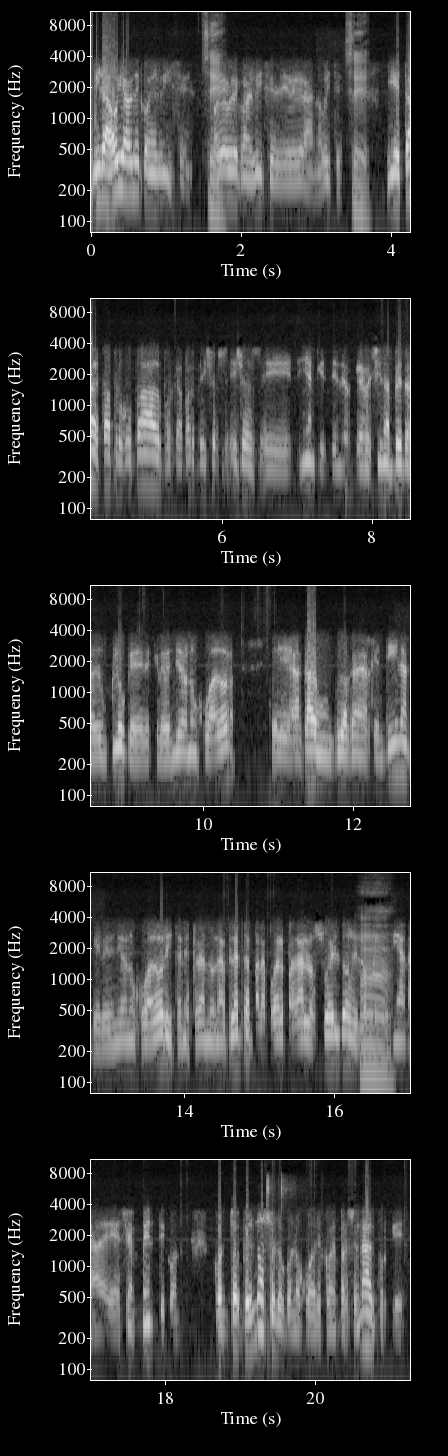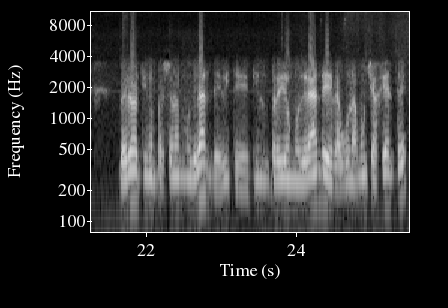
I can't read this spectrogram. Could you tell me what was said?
Mira, hoy hablé con el vice, hoy hablé con el vice de Belgrano, ¿viste? Sí. Y está, está preocupado porque aparte ellos ellos eh, tenían que tener que recibir una plata de un club que, que le vendieron un jugador, eh, acá un club acá de Argentina, que le vendieron un jugador y están esperando una plata para poder pagar los sueldos de lo que ah. tenían eh, en mente con, con todo, pero no solo con los jugadores, con el personal, porque Belgrano tiene un personal muy grande, ¿viste? Tiene un predio muy grande, labura mucha gente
